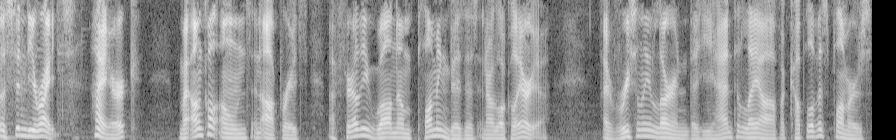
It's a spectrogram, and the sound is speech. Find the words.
So Cindy writes Hi, Eric. My uncle owns and operates a fairly well known plumbing business in our local area. I've recently learned that he had to lay off a couple of his plumbers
